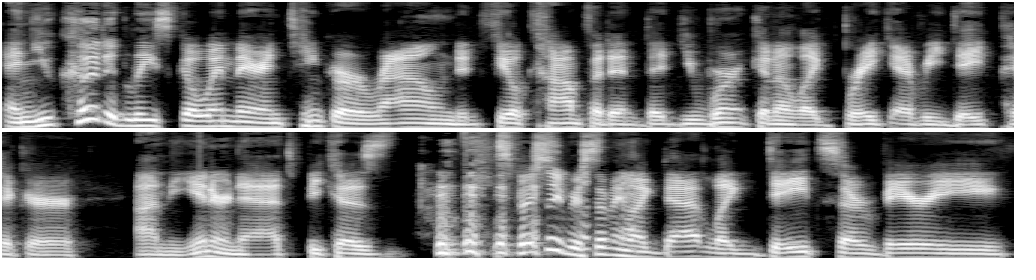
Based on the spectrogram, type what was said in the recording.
And you could at least go in there and tinker around and feel confident that you weren't going to like break every date picker on the internet because especially for something like that, like dates are very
